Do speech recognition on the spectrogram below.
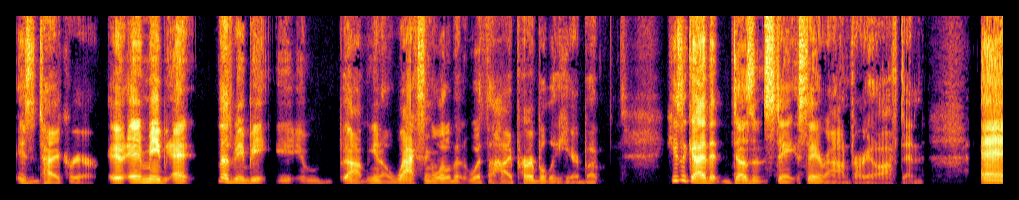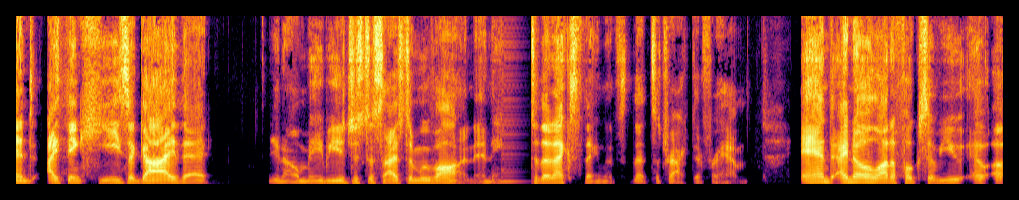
his entire career. And, maybe, and that's me be, um, you know, waxing a little bit with the hyperbole here, but he's a guy that doesn't stay stay around very often. And I think he's a guy that, you know, maybe he just decides to move on and he, to the next thing that's that's attractive for him. And I know a lot of folks have you uh, uh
